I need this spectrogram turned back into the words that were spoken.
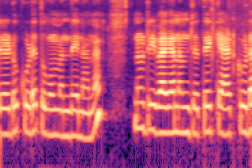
ಎರಡು ಕೂಡ ತೊಗೊಂಬಂದೆ ನಾನು. ನೋಡ್ರಿ, ಇವಾಗ ನಮ್ಮ ಜೊತೆ ಕ್ಯಾಟ್ ಕೂಡ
